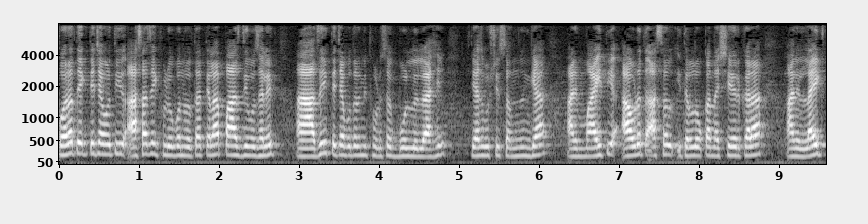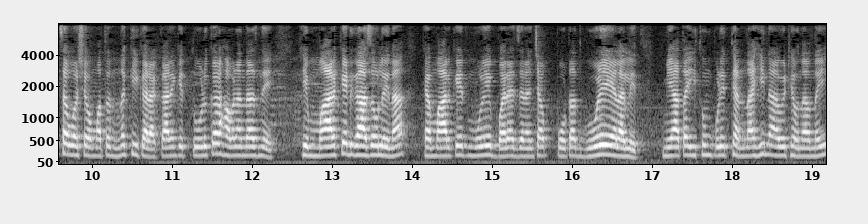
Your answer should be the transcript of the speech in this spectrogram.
परत एक त्याच्यावरती असाच एक व्हिडिओ बनवला होता त्याला पाच दिवस झालेत. आजही त्याच्याबद्दल मी थोडंसं बोललेलं आहे. त्याच गोष्टी समजून घ्या आणि माहिती आवडत असेल इतर लोकांना शेअर करा आणि लाईकचा वर्षाव मात्र नक्की करा. कारण की तोडकर हवानांदाजने हे मार्केट गाजवलंय ना ह्या मार्केटमुळे बऱ्याच जणांच्या पोटात गोळे यायला लागलेत. मी आता इथून पुढे त्यांनाही नावे ठेवणार नाही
